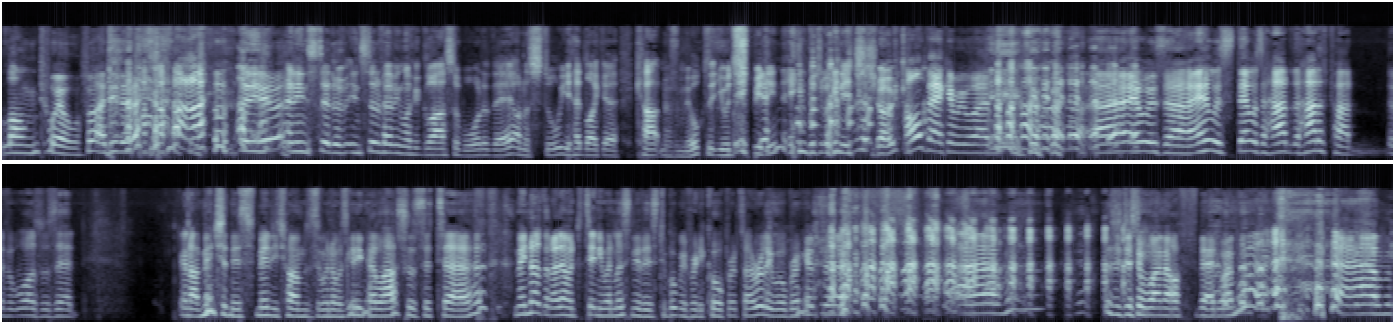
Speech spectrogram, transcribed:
long 12. I did a. And, in, and instead of instead of having like a glass of water there on a stool, you had like a carton of milk that you would spit in in between each joke. Hold back, everyone. uh, it was, uh, and it was, that was the hard, the hardest part of it was, was that, and I've mentioned this many times when I was getting that last was that, uh, I mean, not that I don't want anyone listening to this to book me for any corporates, I really will bring it. Uh, um, this is just a one-off bad one. um,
